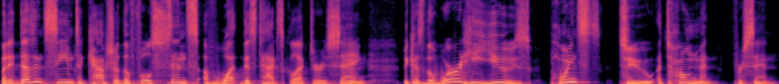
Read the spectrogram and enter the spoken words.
but it doesn't seem to capture the full sense of what this tax collector is saying, because the word he used points to atonement for sin.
